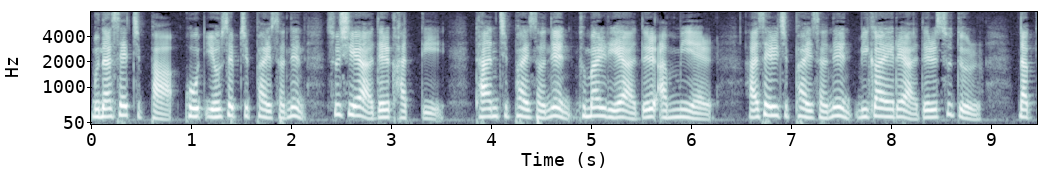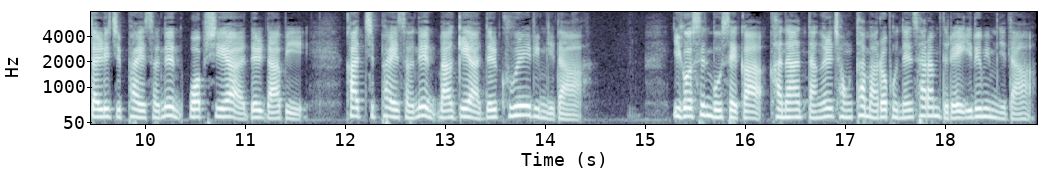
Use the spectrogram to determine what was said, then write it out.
므낫세 지파, 곧 요셉 지파에서는 수시의 아들 갓디, 단 지파에서는 그말리의 아들 암미엘, 아셀 지파에서는 미가엘의 아들 스둘, 납달리 지파에서는 웁시의 아들 나비, 갓 지파에서는 마기의 아들 구엘입니다. 이것은 모세가 가나안 땅을 정탐하러 보낸 사람들의 이름입니다.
